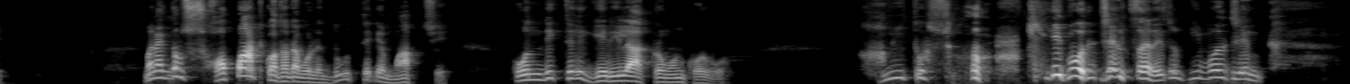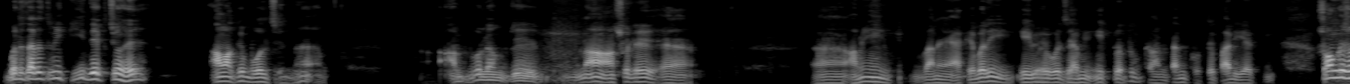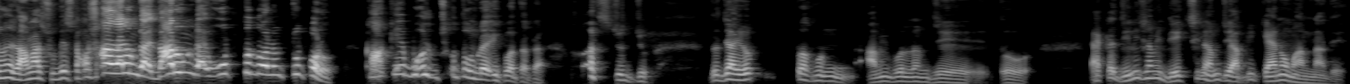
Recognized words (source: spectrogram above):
মানে একদম সপাট কথাটা বললেন, দূর থেকে মাপছে। কোন দিক থেকে গেরিলা আক্রমণ করব? আমি তো কি বলছেন স্যার? এসব কি বলছেন? বলে, তাহলে তুমি কি দেখছ হে? আমাকে বলছেন হ্যাঁ আমি বললাম যে, না, আসলে আমি মানে একেবারেই এইভাবে বলছি, আমি একটু একটু গান টান করতে পারি আর কি। সঙ্গে সঙ্গে রানা সুদেশ অসাধারণ গায়, দারুণ গায়। অত্যন্ত ভালো চুপ করো। কাকে বলছো তোমরা এই কথাটা? আশ্চর্য। তো যাই হোক, তখন আমি বললাম যে, তো একটা জিনিস আমি দেখছিলাম যে আপনি কেন মান্না দে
